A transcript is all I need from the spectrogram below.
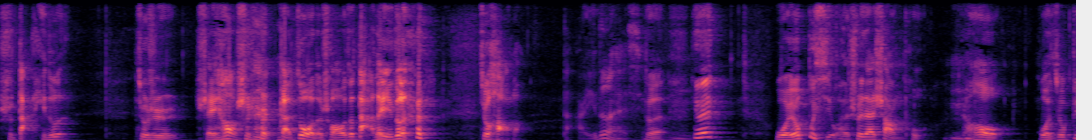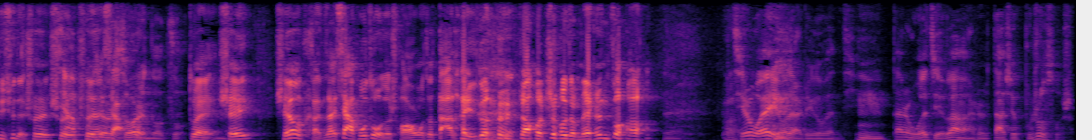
是打一顿，就是谁要是 敢坐我的床，我就打他一顿就好了。打一顿还行，对，因为我又不喜欢睡在上铺，然后我就必须得睡睡睡在下铺。所有人都坐。对，谁谁要敢在下铺坐我的床，我就打他一顿，然后之后就没人坐了。对，其实我也有点这个问题，嗯，但是我解决办法是大学不住宿舍。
